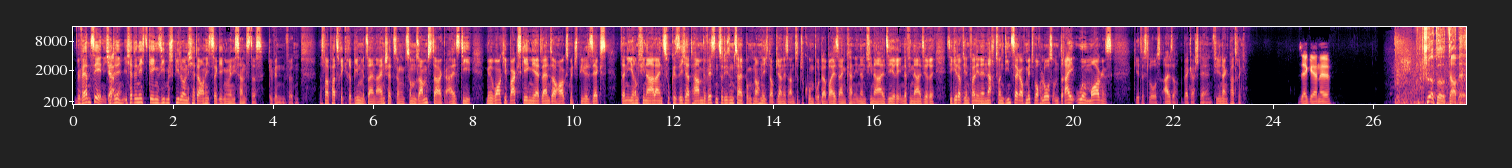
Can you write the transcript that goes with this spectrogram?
Wir werden sehen. Ich, ja. hätte, ich hätte nichts gegen sieben Spiele und ich hätte auch nichts dagegen, wenn die Suns das gewinnen würden. Das war Patrick Rebin mit seinen Einschätzungen zum Samstag, als die Milwaukee Bucks gegen die Atlanta Hawks mit Spiel 6 dann ihren Finaleinzug gesichert haben. Wir wissen zu diesem Zeitpunkt noch nicht, ob Giannis Antetokounmpo dabei sein kann in der Finalserie. In der Finalserie. Sie geht auf jeden Fall in der Nacht von Dienstag auf Mittwoch los. Um 3 Uhr morgens geht es los. Also, Wecker stellen. Vielen Dank, Patrick. Sehr gerne. Triple Double.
